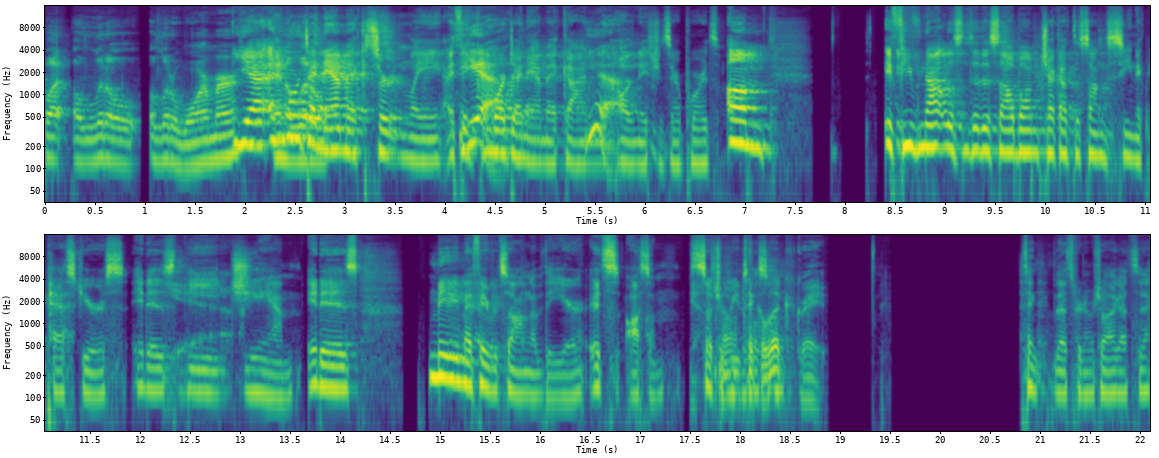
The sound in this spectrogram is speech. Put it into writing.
but a little a little warmer. yeah, and, a more little- dynamic. Certainly, I think Yeah. more dynamic on Yeah. all the nation's airports. Um, if you've not listened to this album, check out the song "Scenic Pastures." It is the jam. It is maybe my favorite song of the year. It's awesome. Such a I'll beautiful take a song. look. Great, I think that's pretty much all I got to say.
